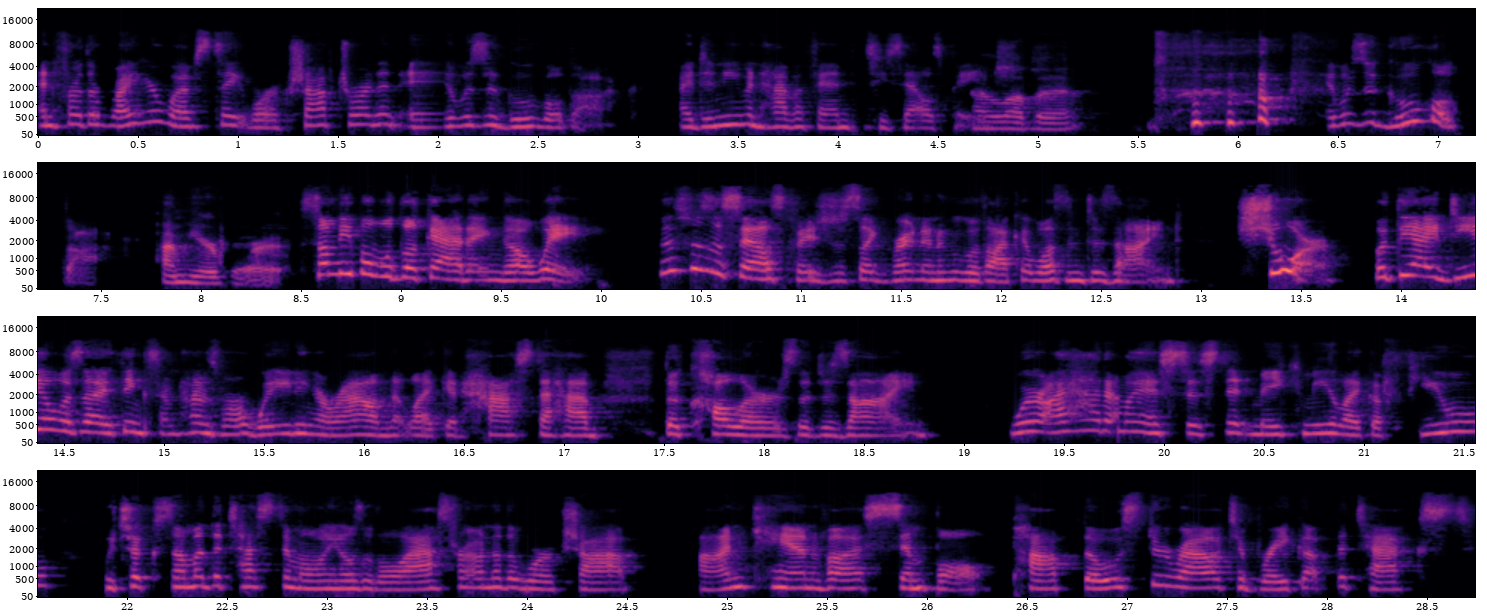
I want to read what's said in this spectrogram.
And for the write your website workshop jordan it was a google doc I didn't even have a fancy sales page. I love it. it was a Google Doc. I'm here for it. Some people would look at it and go, wait, this was a sales page, just like written in a Google Doc. It wasn't designed. Sure. But the idea was that I think sometimes we're waiting around that like it has to have the colors, the design. Where I had my assistant make me like a few, we took some of the testimonials of the last round of the workshop on Canva, simple, pop those throughout to break up the text.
